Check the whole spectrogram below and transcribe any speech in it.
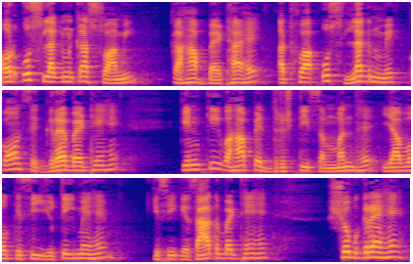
और उस लग्न का स्वामी कहाँ बैठा है, अथवा उस लग्न में कौन से ग्रह बैठे हैं, किनकी वहाँ पे दृष्टि संबंध है, या वो किसी युति में है, किसी के साथ बैठे हैं, शुभ ग्रह हैं,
